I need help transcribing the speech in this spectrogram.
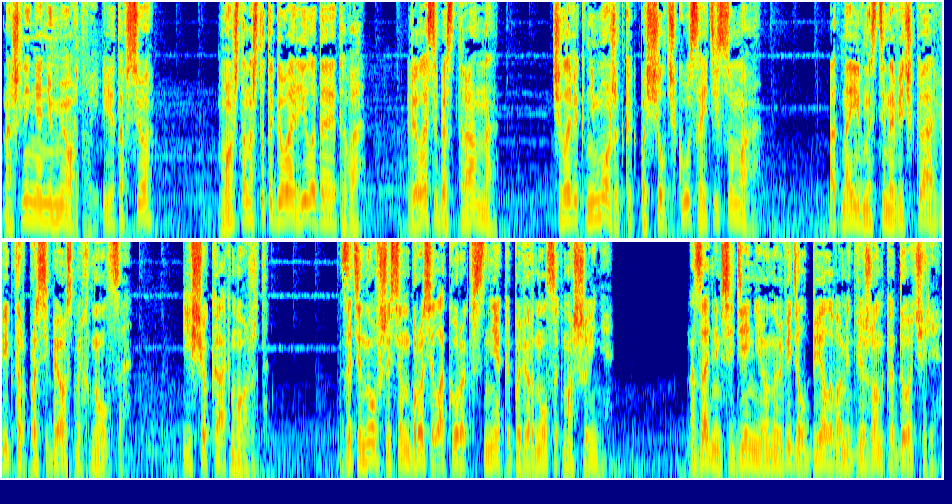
Нашли няню мертвой, и это все? Может, она что-то говорила до этого? Вела себя странно? Человек не может, как по щелчку, сойти с ума. От наивности новичка Виктор про себя усмехнулся. Еще как может. Затянувшись, он бросил окурок в снег и повернулся к машине. На заднем сиденье он увидел белого медвежонка дочери.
